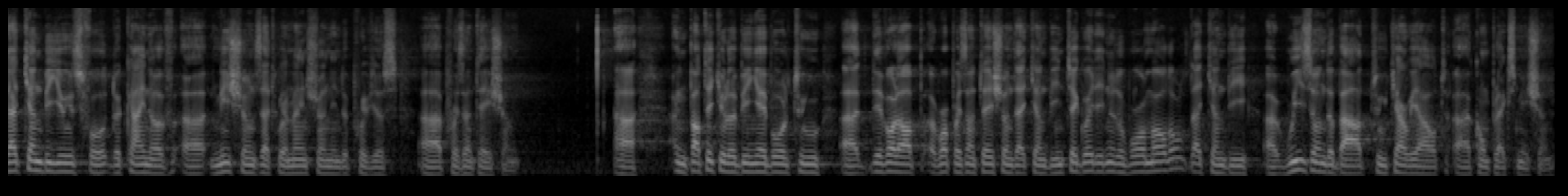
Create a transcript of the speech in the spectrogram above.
that can be used for the kind of uh, missions that were mentioned in the previous uh, presentation. Uh, in particular, being able to uh, develop a representation that can be integrated into the world model, that can be reasoned about to carry out complex mission.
